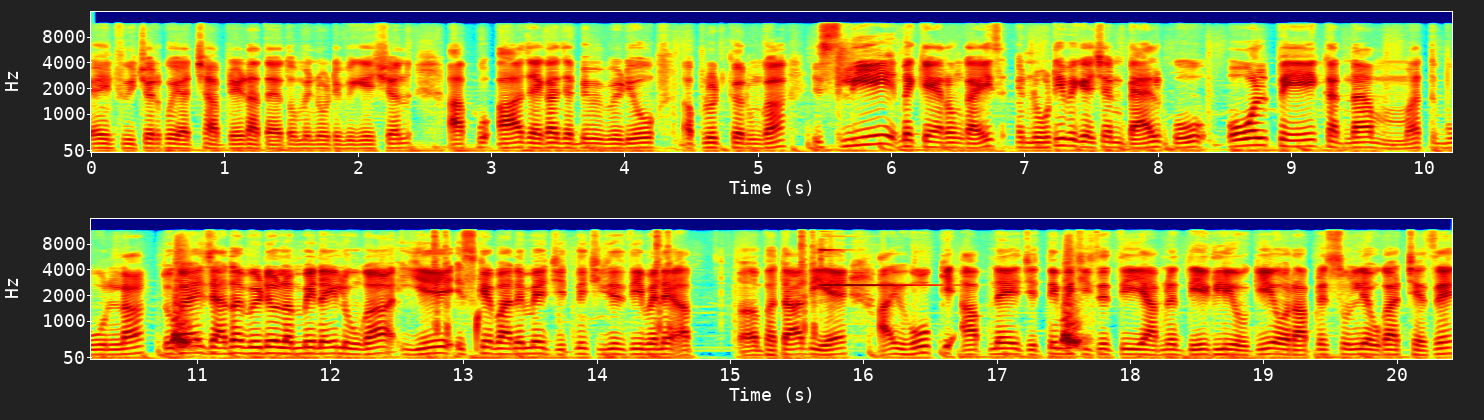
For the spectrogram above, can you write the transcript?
इन फ्यूचर कोई अच्छा अपडेट आता है तो मैं नोटिफिकेशन आपको आ जाएगा जब भी मैं वीडियो अपलोड करूँगा। इसलिए मैं कह रहा हूँ गाइज़ नोटिफिकेशन बैल को ऑल पे करना मत भूलना। तो गाइज़ ज़्यादा वीडियो लंबी नहीं लूँगा। ये इसके बारे में जितनी चीज़ें थी मैंने अब बता दी है। आई होप कि आपने जितनी भी चीज़ें थी, आपने देख ली होगी और आपने सुन लिया होगा अच्छे से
